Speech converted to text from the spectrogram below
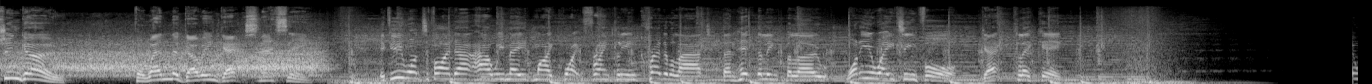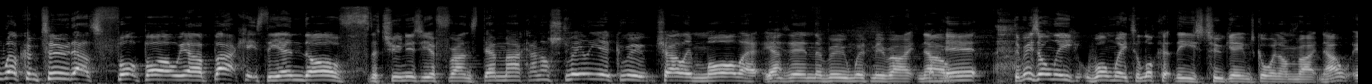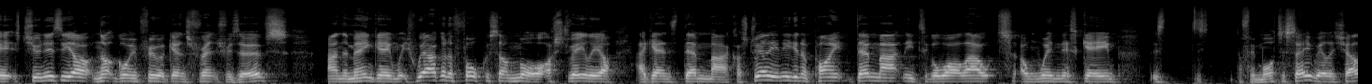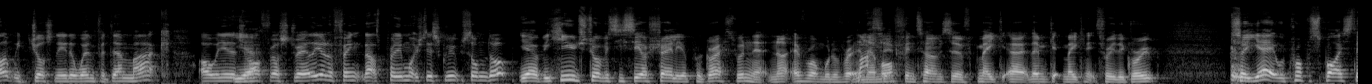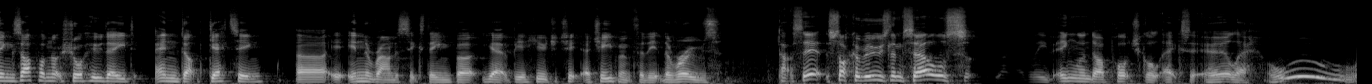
Wash and go for when the going gets messy. If you want to find out how we made my quite frankly incredible ad, then hit the link below. What are you waiting for? Get clicking. Welcome to That's Football. We are back. It's the end of the Tunisia, France, Denmark, and Australia group. Charlie Morley is in the room with me right now. There is only one way to look at these two games going on right now. It's Tunisia not going through against French reserves. And the main game, which we are going to focus on more, Australia against Denmark. Australia needing a point. Denmark need to go all out and win this game. There's, there's nothing more to say, really, Charlotte. We just need a win for Denmark. Oh, we need a draw for Australia, and I think that's pretty much this group summed up. Yeah, it'd be huge to obviously see Australia progress, wouldn't it? Not everyone would have written Massive. them off in terms of make uh, them get, making it through the group. So yeah, it would proper spice things up. I'm not sure who they'd end up getting uh, in the round of 16, but yeah, it'd be a huge achie- achievement for the the Roos. That's it. The Socceroos themselves. I believe England or Portugal exit early. Ooh,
